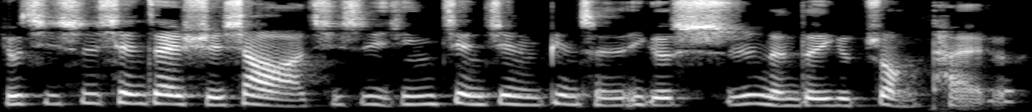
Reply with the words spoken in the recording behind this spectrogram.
尤其是现在学校啊，其实已经渐渐变成一个失能的一个状态了。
